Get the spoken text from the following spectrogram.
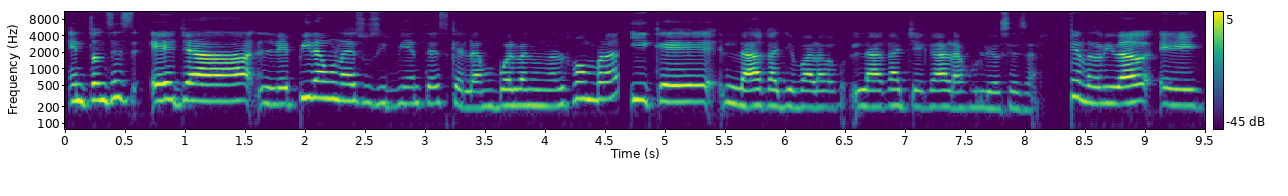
Entonces ella le pide a una de sus sirvientes que la envuelva en una alfombra y que la haga, llevar la haga llegar a Julio César. En realidad eh,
